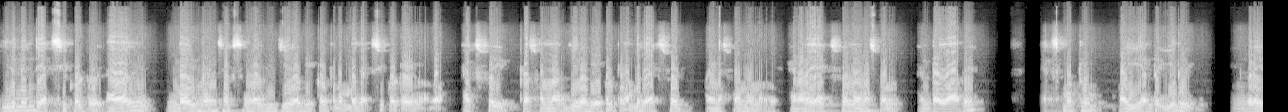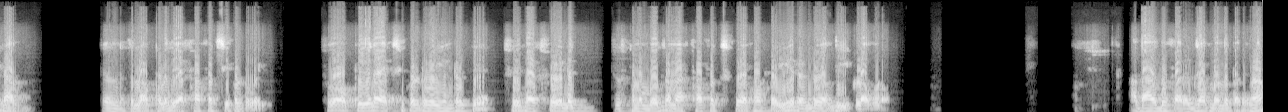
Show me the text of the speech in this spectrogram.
இதுலேருந்து எக்ஸ் ஈக்குவல் டு அதாவது இந்த ஒய் மைனஸ் எக்ஸ் வந்து ஜீரோ ஈக்குவல் பண்ணும்போது எக்ஸ் ஈக்குவல் டு வரும். X five plus one zero equal பண்ணும்போது எக்ஸ் ஒய் மைனஸ் ஒன் வரும். எனவே எக்ஸ் ஃபைவ் மைனஸ் ஒன் என்றவாறு எக்ஸ் மற்றும் ஒய் என்ற இரு எண்களை நாம் தேர்ந்தெடுத்துள்ள அப்பொழுது f of x equal to y so அப்போ இதில் எக்ஸ் ஈக்குவல் டு ஒய் இருக்கு. ஸோ இந்த எக்ஸ் ஒயில் சூஸ் பண்ணும்போது நம்ம எஃப் ஆஃப் எக்ஸ்க்கு எஃப் ஆஃப் ஒய் ரெண்டும் வந்து ஈக்குவலாக வரும். அதாவது ஃபார் எக்ஸாம்பிள் வந்து பார்த்தீங்கன்னா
